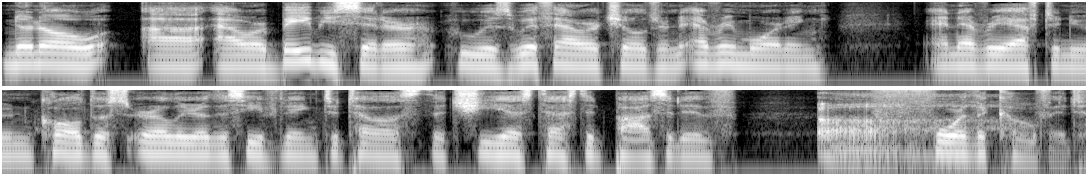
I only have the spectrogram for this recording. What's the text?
No, no, uh, our babysitter, who is with our children every morning and every afternoon, called us earlier this evening to tell us that she has tested positive for the COVID.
